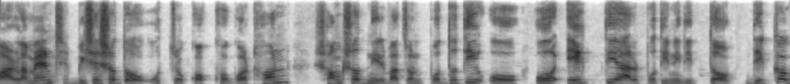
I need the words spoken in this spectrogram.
পার্লামেন্ট, বিশেষত উচ্চ কক্ষ গঠন, সংসদ নির্বাচন পদ্ধতি ও ও এখতিয়ার প্রতিনিধিত্ব। দীক্ষক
